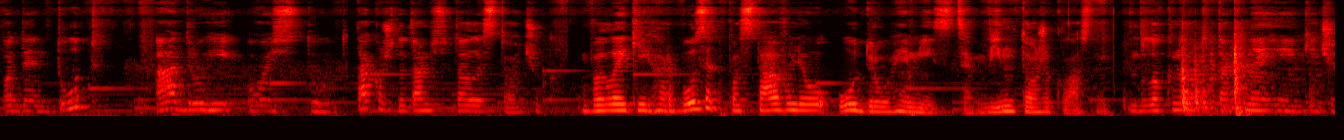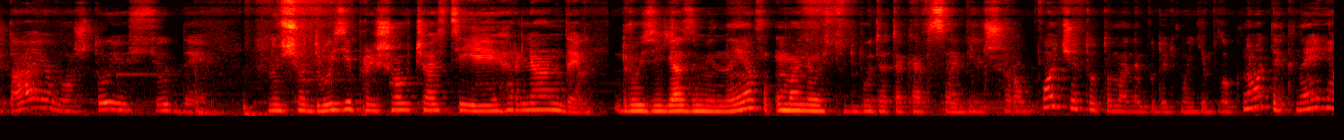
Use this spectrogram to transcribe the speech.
один тут, а другий ось тут. Також додам сюди листочок. Великий гарбузик поставлю у друге місце. Він теж класний. Блокноти та книги, які читаю, влаштую сюди. Ну що, друзі, прийшов час цієї гірлянди. Друзі, я змінив. У мене ось тут буде таке все більш робоче. Тут у мене будуть мої блокноти, книги.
